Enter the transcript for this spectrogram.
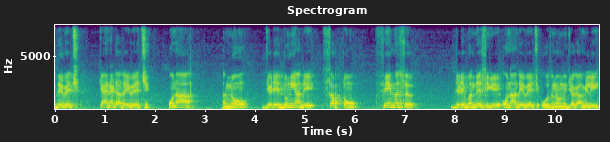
ਦੇ ਵਿੱਚ, ਕੈਨੇਡਾ ਦੇ ਵਿੱਚ ਉਹਨਾਂ ਨੂੰ ਜਿਹੜੇ ਦੁਨੀਆ ਦੇ ਸਭ ਤੋਂ ਫੇਮਸ ਜਿਹੜੇ ਬੰਦੇ ਸੀਗੇ, ਉਹਨਾਂ ਦੇ ਵਿੱਚ ਉਸ ਨੂੰ ਜਗ੍ਹਾ ਮਿਲੀ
